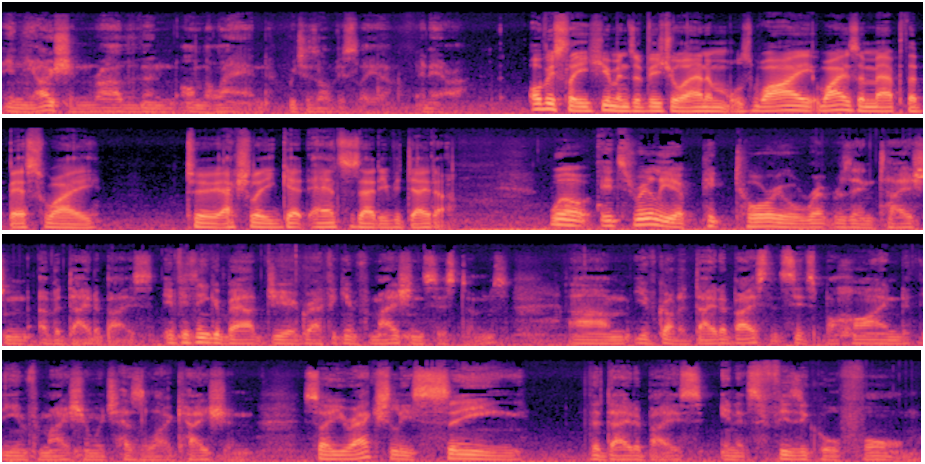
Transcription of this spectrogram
in the ocean rather than on the land, which is obviously a, an error. Obviously, humans are visual animals. Why why is a map the best way to actually get answers out of your data? Well, it's really a pictorial representation of a database. If you think about geographic information systems, um, you've got a database that sits behind the information which has a location. So you're actually seeing the database in its physical form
